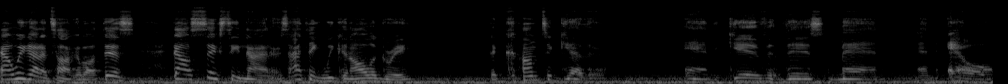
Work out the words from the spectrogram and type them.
Now, we gotta talk about this. Now, 69ers, I think we can all agree to come together and give this man an L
